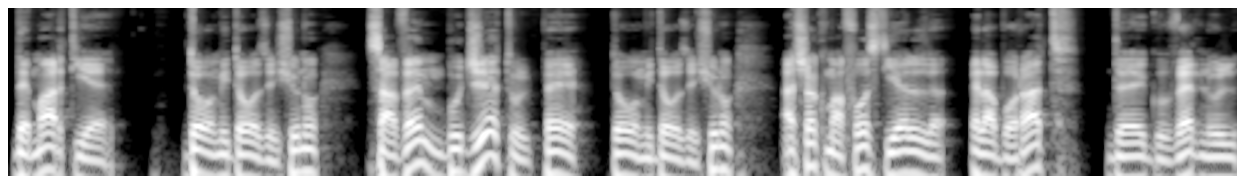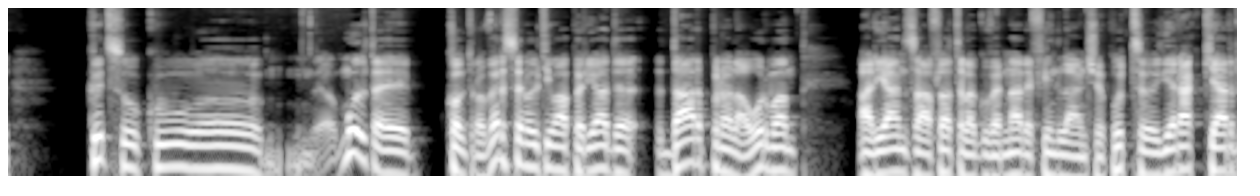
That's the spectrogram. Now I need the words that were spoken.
de martie 2021 să avem bugetul pe 2021, așa cum a fost el elaborat de guvernul Câțu cu uh, multe controverse în ultima perioadă, dar până la urmă alianța aflată la guvernare fiind la început, era chiar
